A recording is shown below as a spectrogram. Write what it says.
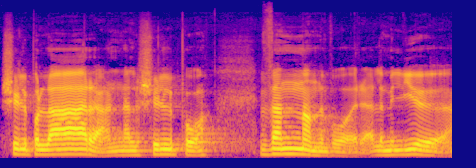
Skylde på læreren eller skylde på vennene våre eller miljøet.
